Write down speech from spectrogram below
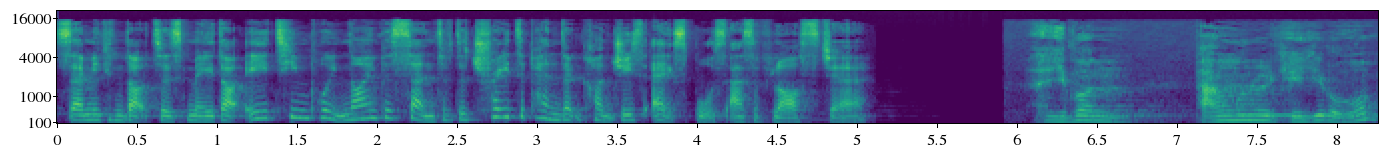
Semiconductors made up 18.9% of the trade-dependent country's exports as of last year. 이번 방문을 계기로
